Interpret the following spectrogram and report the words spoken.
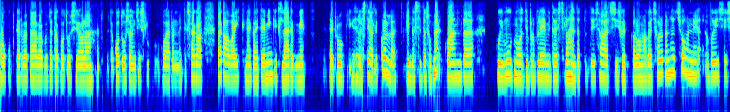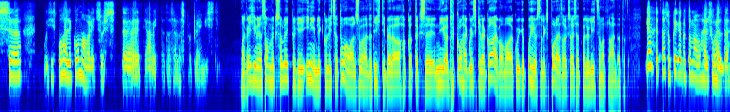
haugub terve päeva, kui teda kodus ei ole, et kui ta kodus on, siis koer on näiteks väga, väga vaikne ega ei tee mingit lärmi. ta ei pruugigi sellest teadlik olla, et kindlasti tasub märku anda. kui muud moodi probleemi tõesti lahendatud ei saa, et siis võib ka loomakaitseorganisatsiooni või siis, või siis kohalikku omavalitsust teavitada sellest probleemist aga esimene samm võiks olla ikkagi inimlikku lihtsalt omavahel suhelda, tihtipeale hakatakse nii-öelda kohe kuskile kaebama, kuigi põhjust selleks pole, saaks asjad palju lihtsamalt lahendatud. jah, et tasub kõigepealt omavahel suhelda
